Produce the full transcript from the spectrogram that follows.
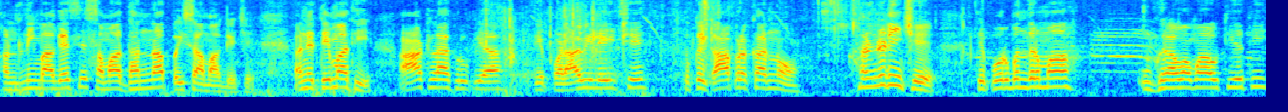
ખંડણી માગે છે, સમાધાનના પૈસા માગે છે. અને તેમાંથી આઠ લાખ રૂપિયા તે પડાવી લે છે. તો કંઈક આ પ્રકારનો ખંડણી છે તે પોરબંદરમાં ઉઘરાવવામાં આવતી હતી.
